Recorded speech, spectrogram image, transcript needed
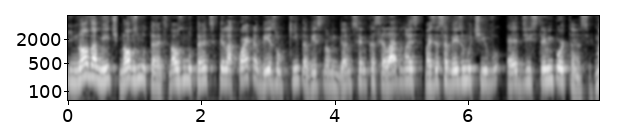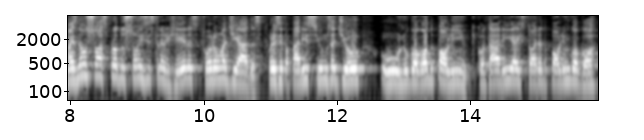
e novamente Novos Mutantes. Novos Mutantes pela quarta vez ou quinta vez, se não me engano, sendo cancelado, mas, mas dessa vez o motivo é de extrema importância. Mas não só as produções estrangeiras foram adiadas. Por exemplo, a Paris Filmes adiou o No Gogó do Paulinho, que contaria a história do Paulinho Gogó,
